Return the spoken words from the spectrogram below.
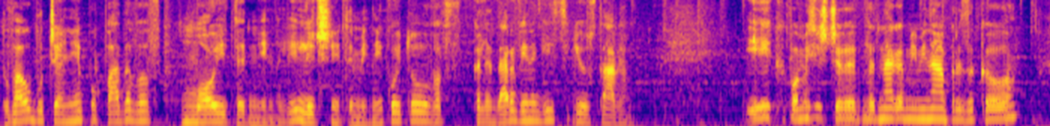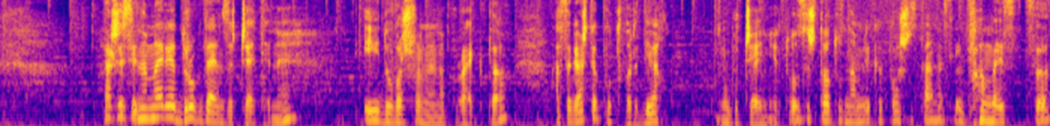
Това обучение попада в моите дни, нали, личните ми дни, които в календара винаги си ги оставям. И какво мислиш, че веднага ми минава през закъла? Аз ще си намеря друг ден за четене, и довършване на проекта. А сега ще потвърдя обучението, защото знам ли какво ще стане след два месеца,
